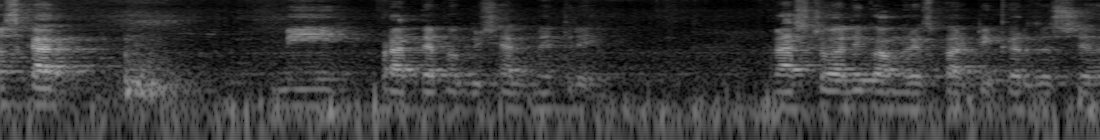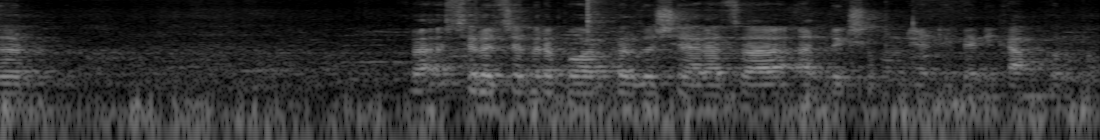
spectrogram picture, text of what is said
नमस्कार. मी प्राध्यापक विशाल मेत्रे राष्ट्रवादी काँग्रेस पार्टी कर्जत शहर शरदचंद्र पवार कर्जत शहराचा अध्यक्ष म्हणून या ठिकाणी काम करतो.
